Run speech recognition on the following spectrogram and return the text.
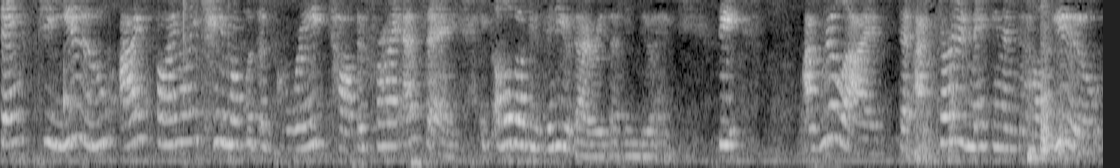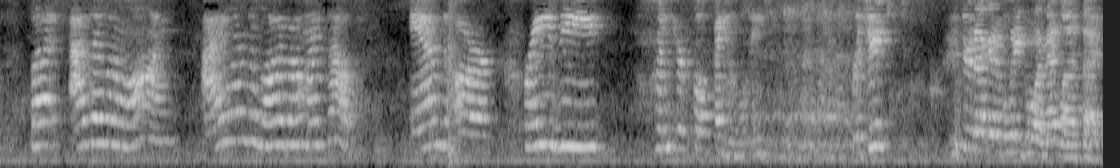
thanks to you, I finally came up with a great topic for my essay. It's all about these video diaries I've been doing. See, I realized that I started making them to help you, but as I went along, I learned a lot about myself and our crazy, wonderful family. Richie, you're not gonna believe who I met last night.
